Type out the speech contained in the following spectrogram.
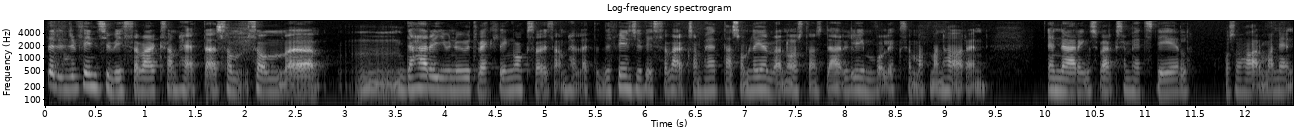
Det, det, finns ju vissa verksamheter som, som eh, mm, det här är ju en utveckling också i samhället. Det finns ju vissa verksamheter som lever någonstans där i limbo, liksom, att man har en, en näringsverksamhetsdel och så har man en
